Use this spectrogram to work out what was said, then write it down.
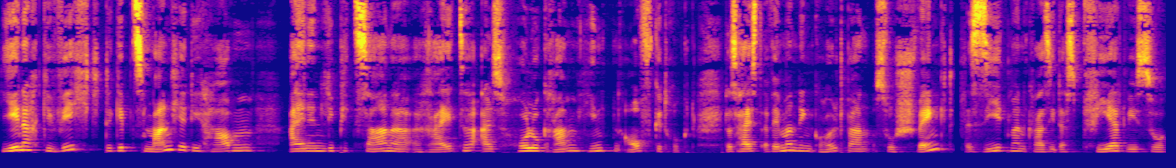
Je nach Gewicht, da gibt's manche, die haben einen Lipizzaner-Reiter als Hologramm hinten aufgedruckt. Das heißt, wenn man den Goldbahn so schwenkt, sieht man quasi das Pferd, wie es so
